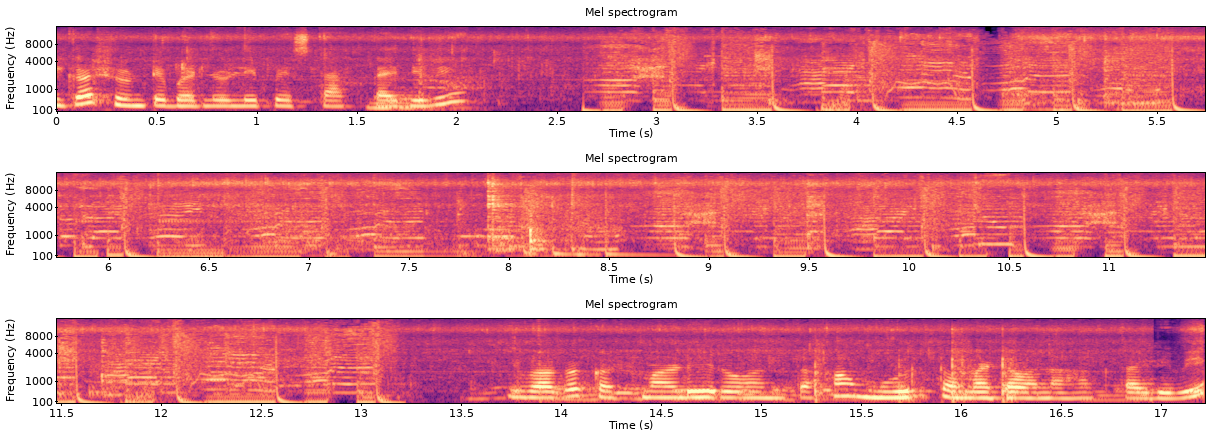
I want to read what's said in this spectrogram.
ಈಗ ಶುಂಠಿ, ಬೆಳ್ಳುಳ್ಳಿ ಪೇಸ್ಟ್ ಹಾಕ್ತಾ ಇದ್ದೀವಿ. ಇವಾಗ ಕಟ್ ಮಾಡಿರುವಂತಹ ಮೂರು ಟೊಮೆಟೊವನ್ನು ಹಾಕ್ತಾ ಇದ್ದೀವಿ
